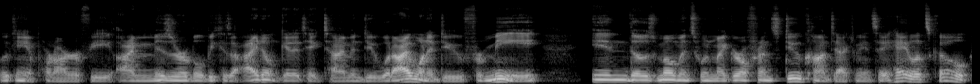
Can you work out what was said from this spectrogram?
Looking at pornography. I'm miserable because I don't get to take time and do what I want to do for me in those moments when my girlfriends do contact me and say, "Hey, let's go.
